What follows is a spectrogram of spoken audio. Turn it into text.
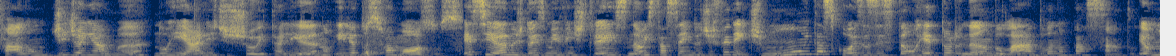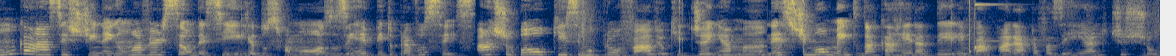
falam de Janyaman no reality show italiano Ilha dos Famosos. Esse ano de 2023 não está sendo diferente. Muitas coisas estão retornando lá do ano passado. Eu nunca assisti nenhuma versão desse Ilha dos Famosos e repito para vocês, acho pouquíssimo provável que Janyaman, neste momento da carreira dele, vá parar para fazer reality show.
